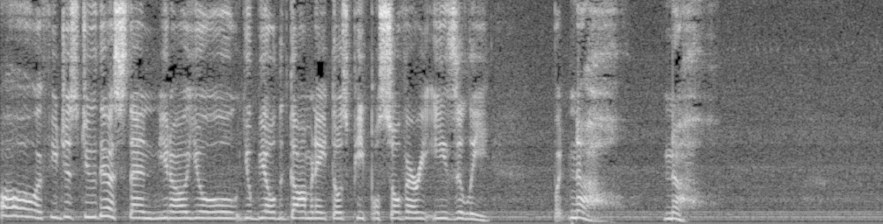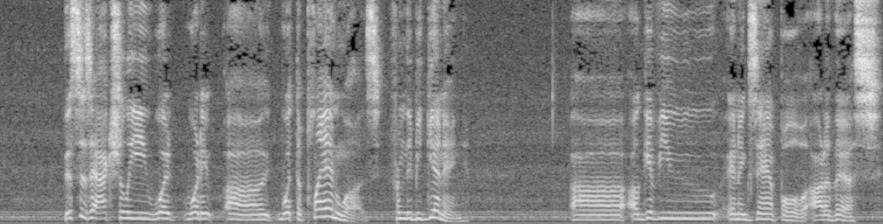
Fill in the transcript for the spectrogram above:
oh, if you just do this, then you know you'll you'll be able to dominate those people so very easily. But no, no. This is actually what what it uh, what the plan was from the beginning. Uh, I'll give you an example out of this.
